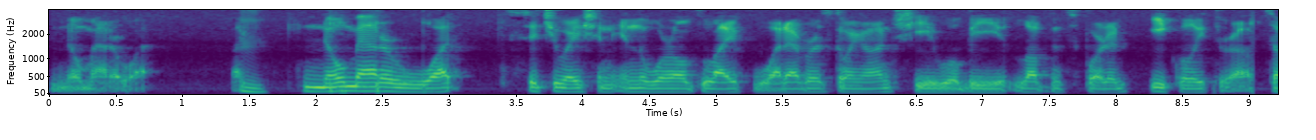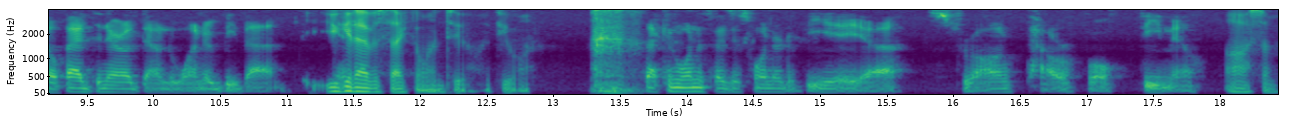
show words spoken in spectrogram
no matter what. Like mm. no matter what situation in the world, life, whatever is going on, she will be loved and supported equally throughout. So if I had to narrow it down to one, it would be that. You could have a second one too if you want. second one is I just want her to be a uh, strong, powerful female. Awesome.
